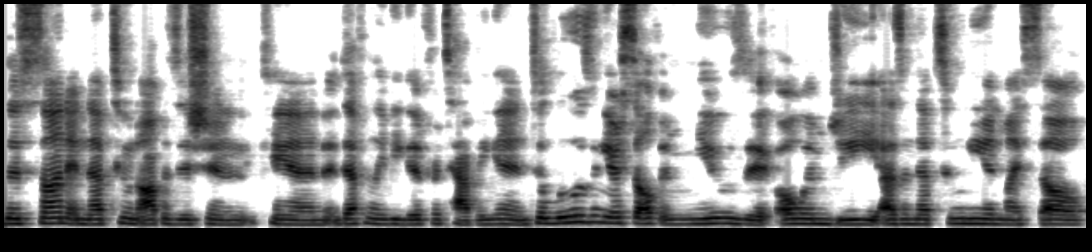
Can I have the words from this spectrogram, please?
the sun and neptune opposition can definitely be good for tapping in. To losing yourself in music omg as a neptunian myself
